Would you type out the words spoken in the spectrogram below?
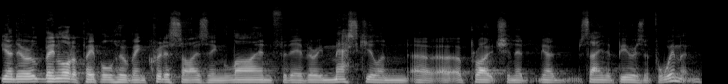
you know, there have been a lot of people who have been criticising Lion for their very masculine uh, uh, approach and that, you know, saying that beer isn't for women.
